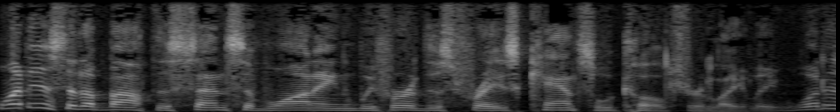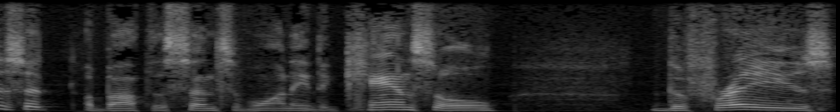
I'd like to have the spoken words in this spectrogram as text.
What is it about the sense of wanting, we've heard this phrase cancel culture lately. What is it about the sense of wanting to cancel the phrase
